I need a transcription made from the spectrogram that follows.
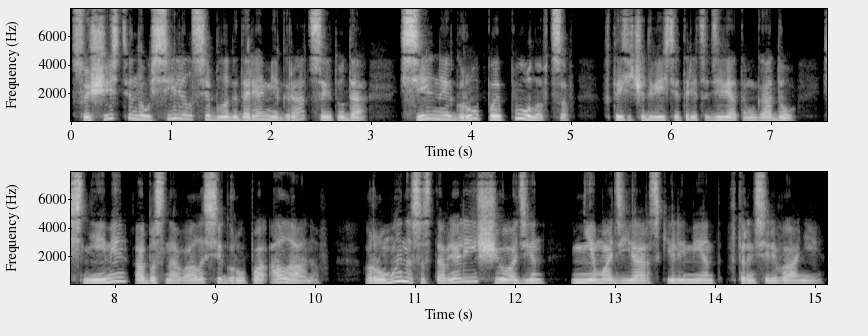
существенно усилился благодаря миграции туда сильной группы половцев в 1239 году. С ними обосновалась и группа аланов. Румыны составляли еще один немадьярский элемент в Трансильвании.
